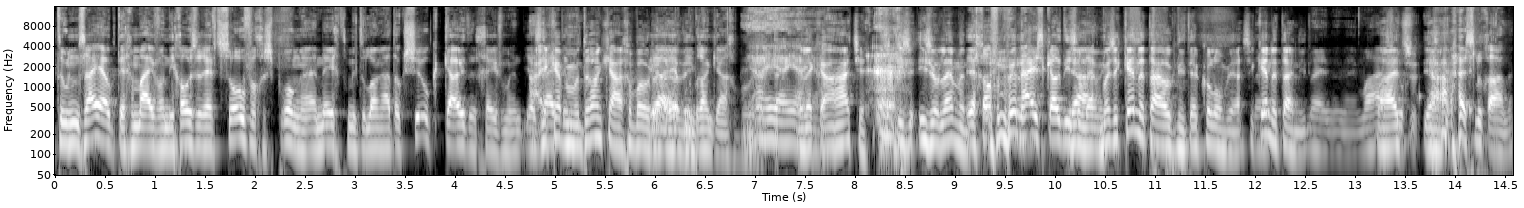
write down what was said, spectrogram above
toen zei hij ook tegen mij van die gozer heeft zoveel gesprongen en 90 minuten lang had ook zulke kuiten op een gegeven moment. Jij Ja, zei ik heb hem een drankje aangeboden. Ja, je hebt een ding. drankje aangeboden. Ja, ja, ja. Een lekker ja. haartje. Iso, Isolemon. Je gaf hem een ijskoud Ja, maar ze kennen het daar ook niet, hè, Colombia. Ze kennen het daar niet. Nee, nee, nee. Maar, Maar hij, sloeg, is- ja. hij sloeg aan. Hè?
